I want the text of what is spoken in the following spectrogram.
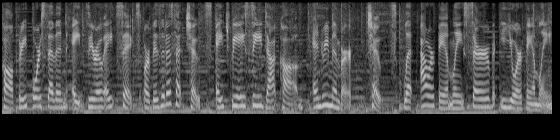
Call 347 8086 or visit us at choateshvac.com. And remember, Choates, let our family serve your family.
